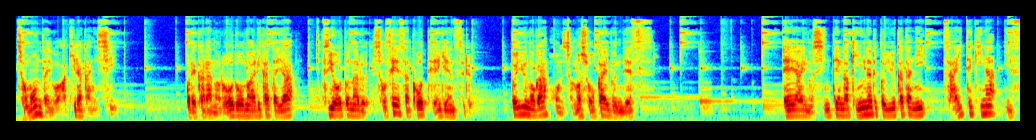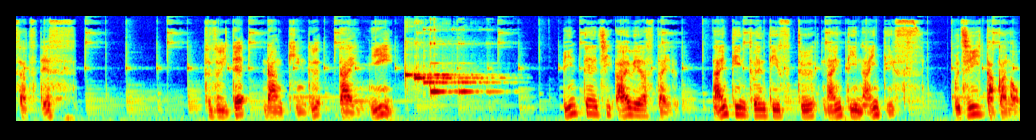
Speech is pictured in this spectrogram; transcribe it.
諸問題を明らかにしこれからの労働の在り方や必要となる諸政策を提言するというのが本書の紹介文です。AI の進展が気になるという方に最適な一冊です。続いてランキング第2位。ヴィンテージアイウェアスタイル 1920s to 1990s 藤井隆乃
